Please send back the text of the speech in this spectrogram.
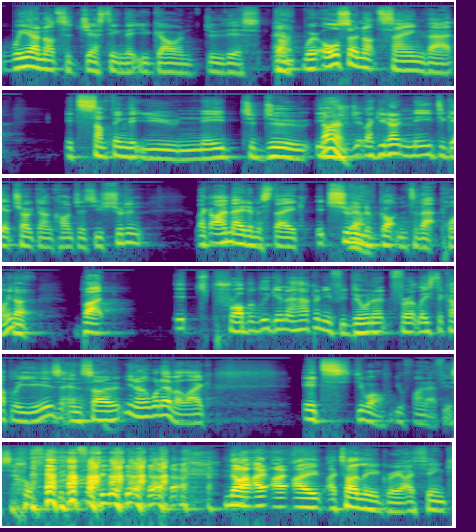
we are not suggesting that you go and do this, and Don't. we're also not saying that it's something that you need to do. No. jiu- like you don't need to get choked unconscious. You shouldn't. Like I made a mistake. It shouldn't Yeah. have gotten to that point. no. But it's probably going to happen if you're doing it for at least a couple of years. And so, you know, whatever, like, it's, well, you'll find out for yourself. no, I, I, I, I totally agree. I think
